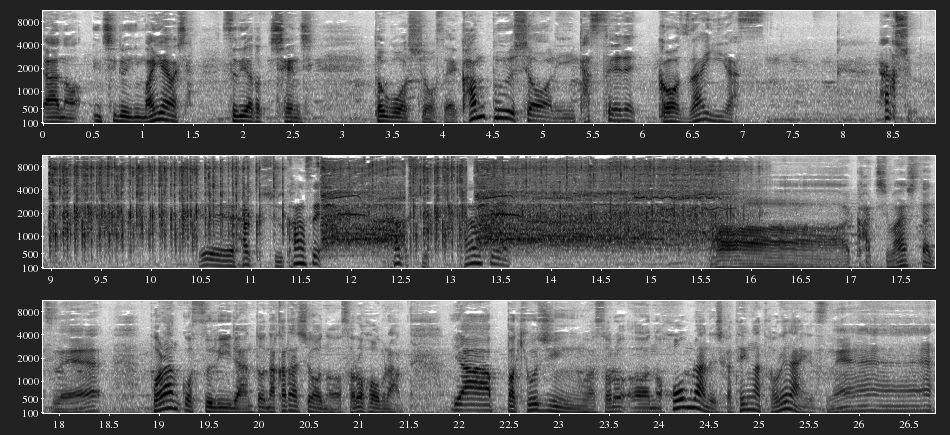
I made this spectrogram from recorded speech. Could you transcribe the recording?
あの、一塁に間に合いました。スリーアウトチェンジ。戸郷翔征、完封勝利達成でございます。拍手。えー、拍手完成。拍手完成。あー、勝ちましたぜ。ポランコスリーランと中田翔のソロホームラン。やーやっぱ巨人はソロ、あの、ホームランでしか点が取れないですね。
